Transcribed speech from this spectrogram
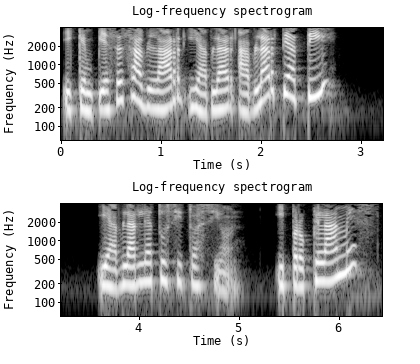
y que empieces a hablar y hablar, hablarte a ti y hablarle a tu situación y proclames,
